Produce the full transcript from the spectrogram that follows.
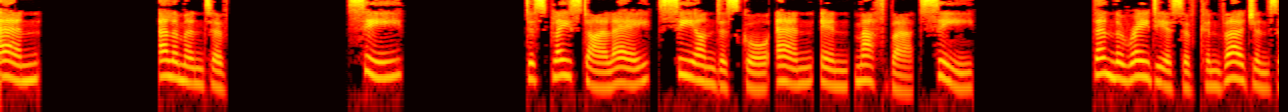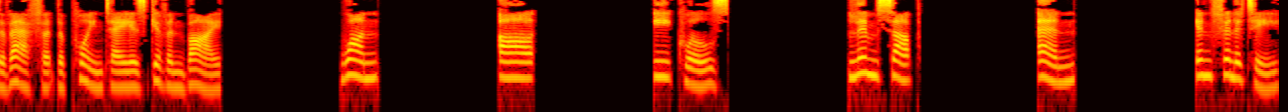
n element of c display style a c underscore n in mathbar c then the radius of convergence of f at the point A is given by 1 r equals lim sup n infinity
